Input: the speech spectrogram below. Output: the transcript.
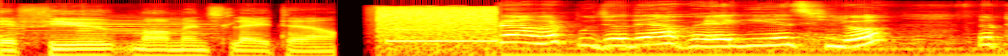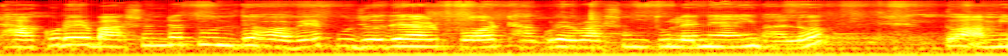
A few moments later. আমার পুজো দেওয়া হয়ে গিয়েছিল, তো ঠাকুরের বাসনটা তুলতে হবে। পুজো দেওয়ার পর ঠাকুরের বাসন তুলে নেওয়াই ভালো। তো আমি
